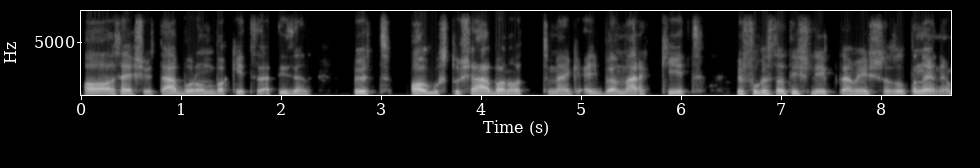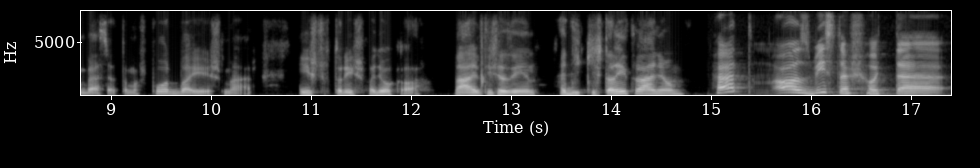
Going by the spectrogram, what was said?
az első táboromba 2015 augusztusában, ott meg egyből már két önfogasztat is léptem, és azóta nagyon-nagyon beszéltem a sportba, és már instruktor is vagyok, a Bálit is az én egyik kis tanítványom. Hát, az biztos, hogy te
